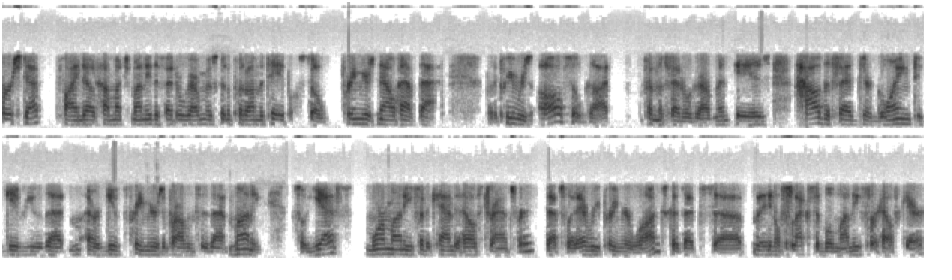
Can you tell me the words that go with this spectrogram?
first step, find out how much money the federal government is going to put on the table. So premiers now have that. But the premiers also got from the federal government is how the feds are going to give you that or give premiers and provinces that money. So yes, more money for the Canada Health Transfer. That's what every premier wants because that's uh, you know flexible money for healthcare.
